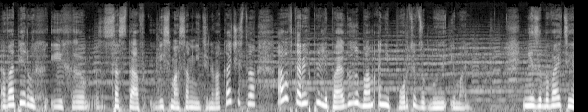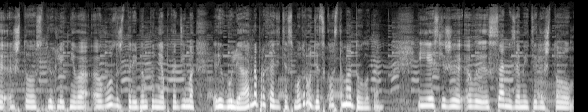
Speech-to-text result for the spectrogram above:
Во-первых, их э, состав весьма сомнительного качества, а во-вторых, прилипая к зубам, они портят зубную эмаль. Не забывайте, что с трехлетнего возраста ребенку необходимо регулярно проходить осмотр у детского стоматолога. И если же вы сами заметили, что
